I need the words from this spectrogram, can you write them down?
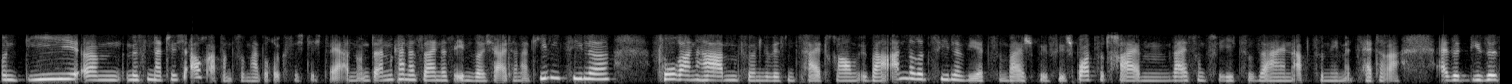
Und die ähm, müssen natürlich auch ab und zu mal berücksichtigt werden. Und dann kann es sein, dass eben solche alternativen Ziele Vorrang haben für einen gewissen Zeitraum über andere Ziele, wie jetzt zum Beispiel viel Sport zu treiben, leistungsfähig zu sein, abzunehmen etc. Also dieses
